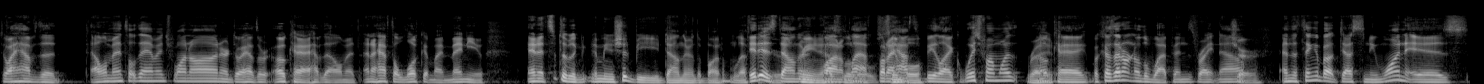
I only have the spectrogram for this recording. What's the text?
do I have the elemental damage one on, or do I have the? Okay, I have the element, and I have to look at my menu, and it's I mean, it should be down there in the bottom left. It is your down there in the It has a bottom left, but I have to be like, which one was Right. okay? Because I don't know the weapons right now. Sure. And the thing about Destiny One is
